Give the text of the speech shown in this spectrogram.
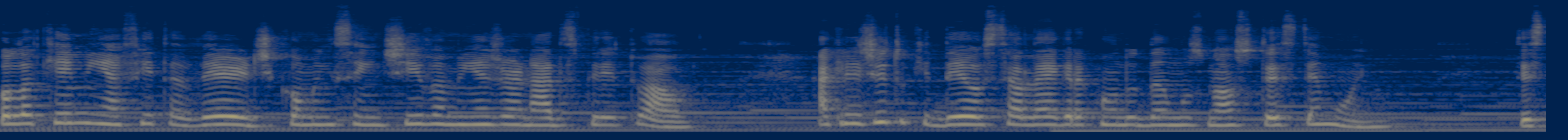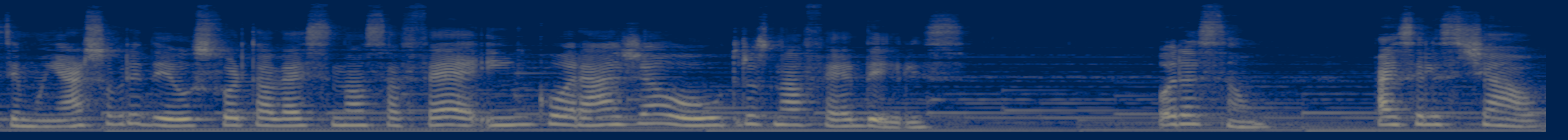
Coloquei minha fita verde como incentivo à minha jornada espiritual. Acredito que Deus se alegra quando damos nosso testemunho. Testemunhar sobre Deus fortalece nossa fé e encoraja outros na fé deles. Oração. Pai Celestial,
